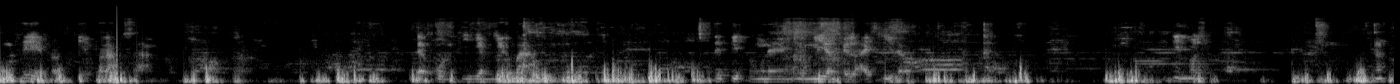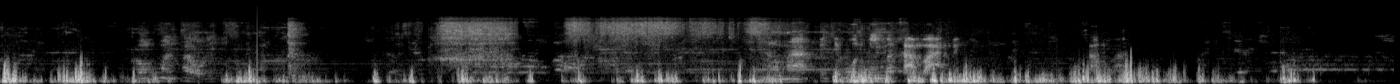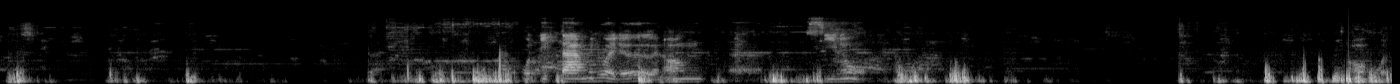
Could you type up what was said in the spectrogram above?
กรุงเทพครับเขตพระรามสามแต่ฝุ่นพีเอ็มเยอะมากได้ปิดโรงแรมโรงเรียนไปหลายที่แล้วดินมันนะของมันเข้าเลย ตามให้ด้วยเด้อน้องซีโน่อ๋อกด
